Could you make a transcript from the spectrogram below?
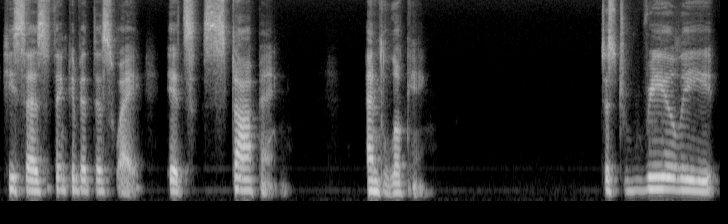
he says, think of it this way it's stopping and looking. Just really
